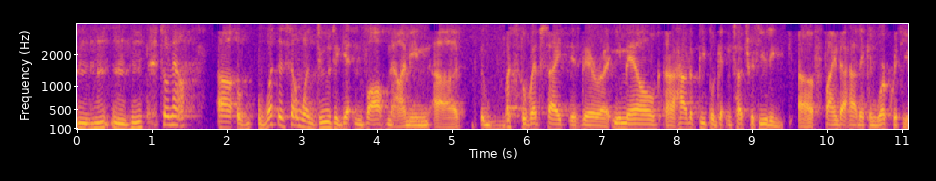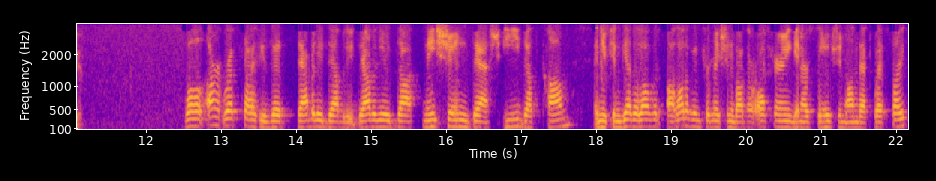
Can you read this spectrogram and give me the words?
Mm-hmm, mm-hmm. So now, uh, what does someone do to get involved now? I mean, uh, what's the website? Is there an email? Uh, how do people get in touch with you to uh, find out how they can work with you? Well, our website is at www.nation-e.com, and you can get a lot, of, a lot of information about our offering and our solution on that website.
